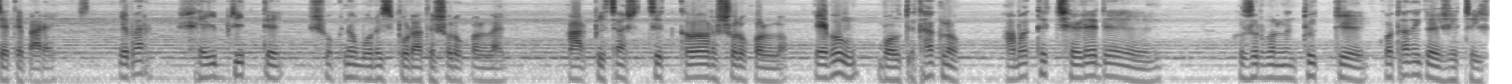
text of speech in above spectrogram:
যেতে পারে। এবার সেই বৃত্তে শুকনো মরিচ পোড়াতে শুরু করলেন আর পিশাস চিৎকার শুরু করল এবং বলতে থাকল, আমাকে ছেড়ে দে। হুজুর বললেন, তুই কে? কোথা থেকে এসেছিস?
